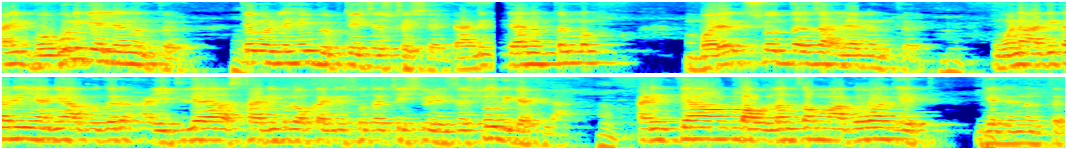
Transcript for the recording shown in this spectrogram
आणि बघून गेल्यानंतर ते म्हणले हे बिबट्याचेच ठसे आहेत. आणि त्यानंतर मग बरेच शोध झाल्यानंतर वन अधिकारी यांनी अगोदर इथल्या स्थानिक लोकांनी सुद्धा शेळीचा शोध घेतला. आणि त्या पावलांचा मागोवा घेत गेल्यानंतर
